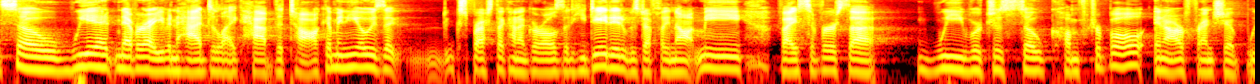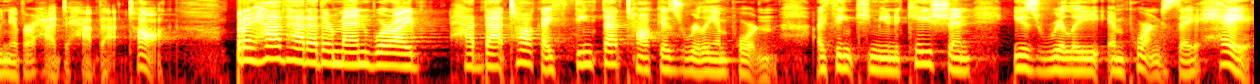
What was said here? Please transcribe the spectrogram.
So we had never even had to like have the talk. I mean, he always expressed the kind of girls that he dated. It was definitely not me, vice versa. We were just so comfortable in our friendship. We never had to have that talk. But I have had other men where I've had that talk. I think that talk is really important. I think communication is really important to say, hey,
